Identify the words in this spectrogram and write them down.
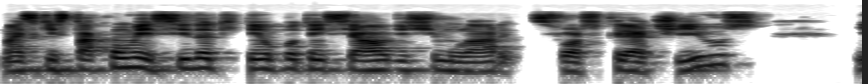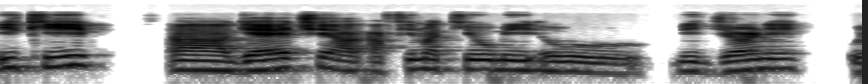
mas que está convencida que tem o potencial de estimular esforços criativos e que a Get afirma que o, o Midjourney, o,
